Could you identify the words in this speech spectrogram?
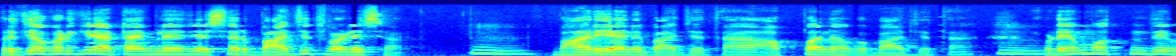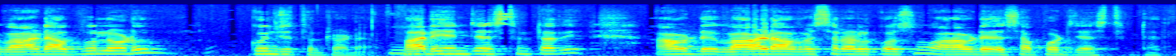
ప్రతి ఒక్కరికి ఆ టైంలో ఏం చేశారు? బాధ్యత పడేశారు. భార్య అని బాధ్యత అప్పు అని ఒక బాధ్యత. ఇప్పుడు ఏమవుతుంది? వాడు అప్పులోడు గుంజుతుంటాడు. భార్య ఏం చేస్తుంటది? ఆవిడ వాడి అవసరాల కోసం ఆవిడ సపోర్ట్ చేస్తుంటది.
